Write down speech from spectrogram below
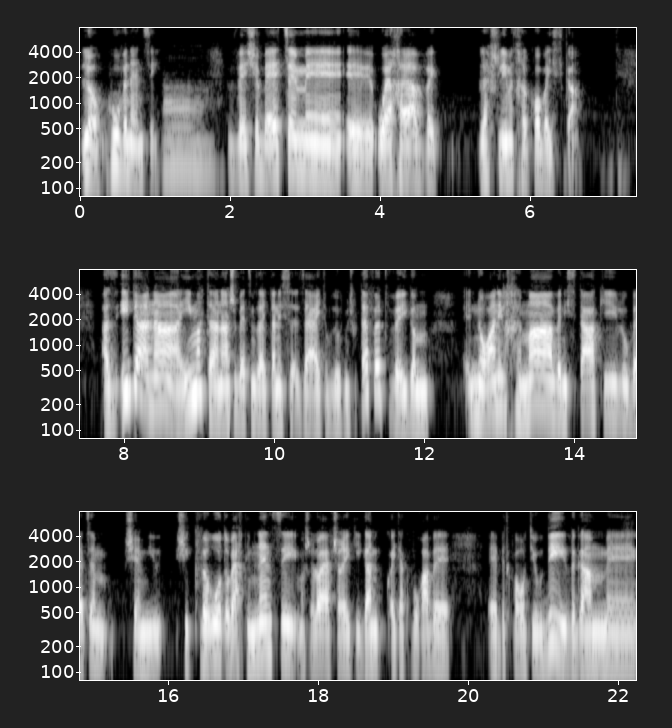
לא, הוא וננסי. אה, ושבעצם אה, אה, הוא היה חייב אה, להשלים את חלקו בעסקה. אז היא טענה, האמא טענה שבעצם זה, הייתה, זה היה התאבדות משותפת, והיא גם נורא נלחמה וניסתה כאילו בעצם שהם, שיקברו אותו ביחד עם ננסי, מה שלא היה אפשרי כי היא גם הייתה קבורה בבית קברות יהודי, וגם, אה,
